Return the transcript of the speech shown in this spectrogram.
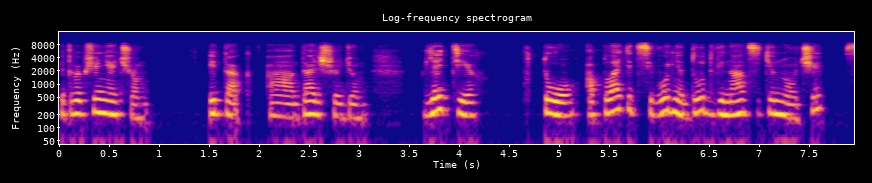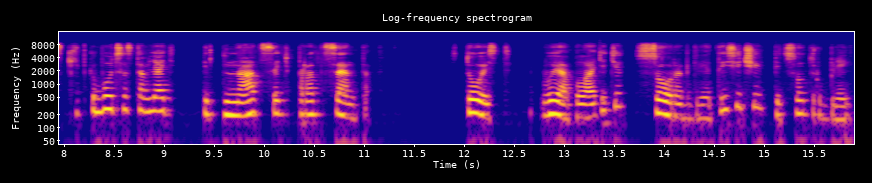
Это вообще ни о чем. Итак, а дальше идем. Для тех, кто оплатит сегодня до 12 ночи, скидка будет составлять 15%. То есть вы оплатите 42 500 рублей.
